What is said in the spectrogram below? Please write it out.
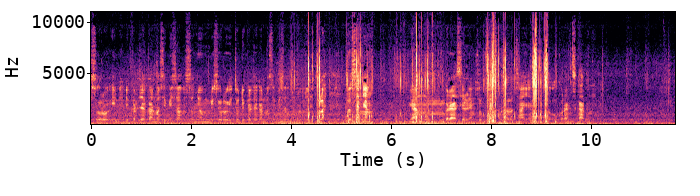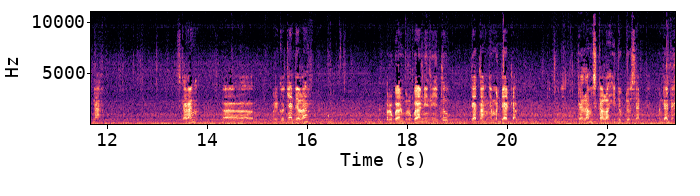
disuruh ini dikerjakan masih bisa senyum disuruh itu dikerjakan masih bisa senyum. Ya, itulah dosen yang yang berhasil yang sukses menurut saya untuk ukuran sekarang ini. Nah sekarang uh, berikutnya adalah perubahan-perubahan ini itu datangnya mendadak. Dalam skala hidup dosen mendadak.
